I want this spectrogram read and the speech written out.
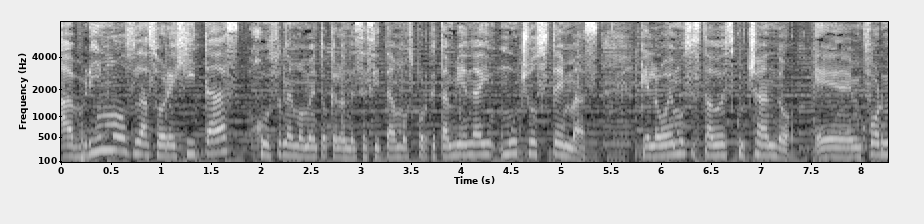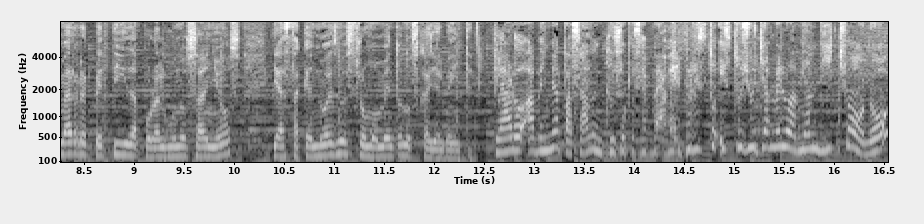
Abrimos las orejitas justo en el momento que lo necesitamos, porque también hay muchos temas que lo hemos estado escuchando en forma repetida por algunos años y hasta que no es nuestro momento nos cae el 20. Claro, a mí me ha pasado incluso que sea, a ver, pero esto, esto yo ya me lo habían dicho, ¿no?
